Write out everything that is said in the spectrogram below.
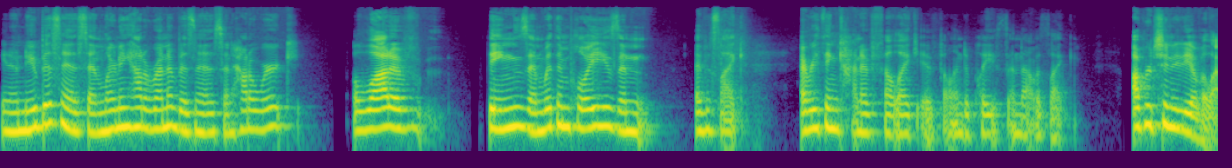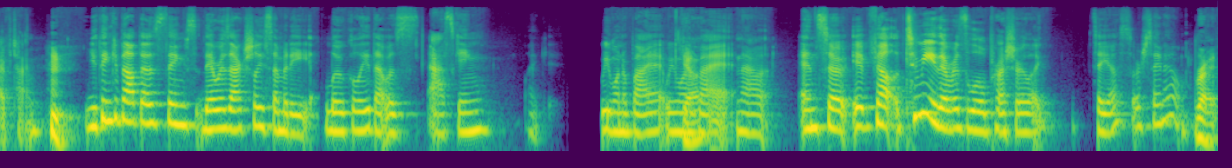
you know new business and learning how to run a business and how to work a lot of things and with employees and I was like everything kind of felt like it fell into place and that was like opportunity of a lifetime. Hmm. You think about those things there was actually somebody locally that was asking we want to buy it, we want to Yeah. buy it now and so it felt to me there was a little pressure like say yes or say no. Right.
